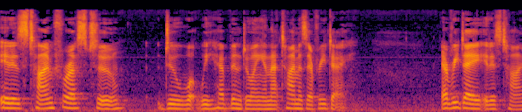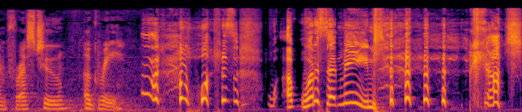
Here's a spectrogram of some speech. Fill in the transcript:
It is time for us to do what we have been doing, and that time is every day. every day it is time for us to agree. what, is, uh, what does that mean? Gosh.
